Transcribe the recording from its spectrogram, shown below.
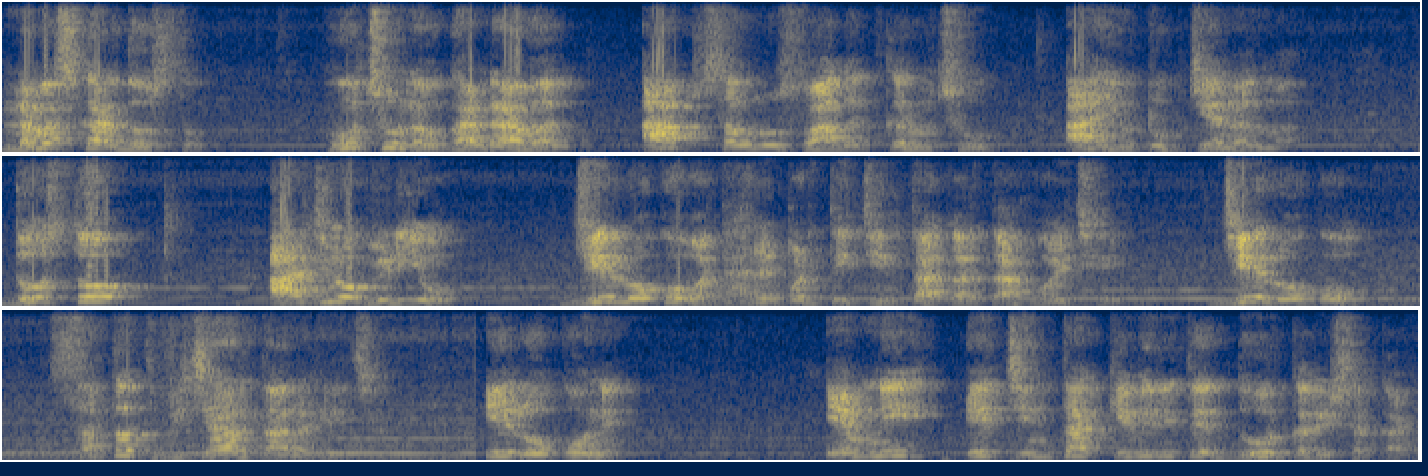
નમસ્કાર દોસ્તો, હું છું નવઘાન રાવલ. આપ સૌનું સ્વાગત કરું છું આ યુટ્યુબ ચેનલમાં. દોસ્તો, આજનો વિડિયો જે લોકો વધારે પડતી ચિંતા કરતા હોય છે, જે લોકો સતત વિચારતા રહે છે, એ લોકોને એમની એ ચિંતા કેવી રીતે દૂર કરી શકાય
